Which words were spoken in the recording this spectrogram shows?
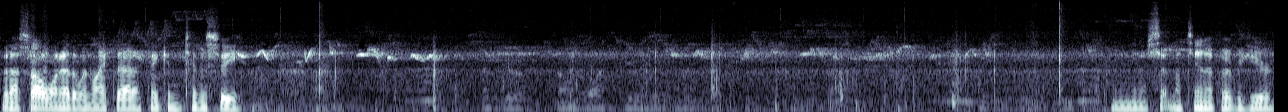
But I saw one other one like that, I think in Tennessee. And I set my tent up over here.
